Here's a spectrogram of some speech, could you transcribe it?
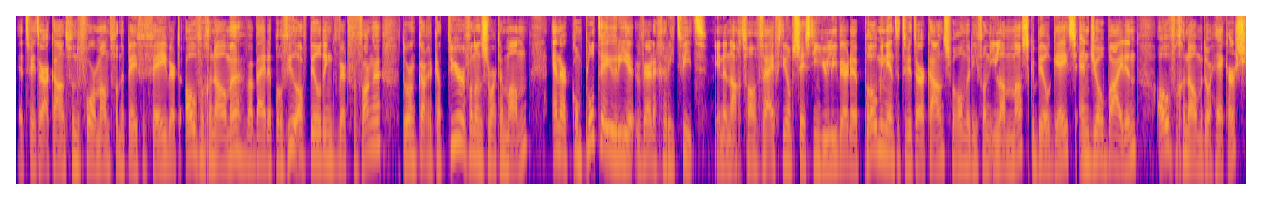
Het Twitter-account van de voorman van de PVV werd overgenomen, waarbij de profielafbeelding werd vervangen door een karikatuur van een zwarte man en er complottheorieën werden geretweet. In de nacht van 15 op 16 juli werden prominente Twitter-accounts, waaronder die van Elon Musk, Bill Gates en Joe Biden, overgenomen door hackers.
